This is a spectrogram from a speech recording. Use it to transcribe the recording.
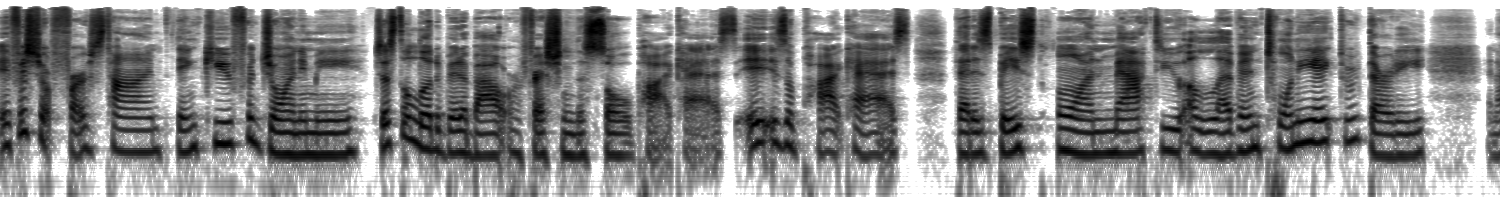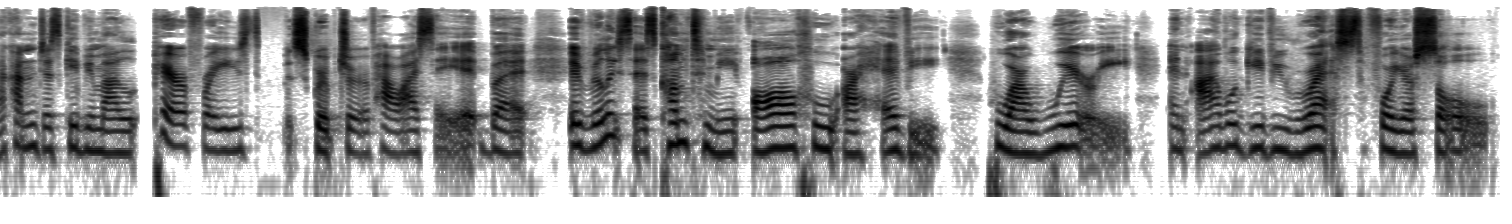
if it's your first time, thank you for joining me. Just a little bit about Refreshing the Soul podcast. It is a podcast that is based on Matthew 11, 28 through 30. And I kind of just give you my paraphrased scripture of how I say it, but it really says, Come to me, all who are heavy, who are weary, and I will give you rest for your soul.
